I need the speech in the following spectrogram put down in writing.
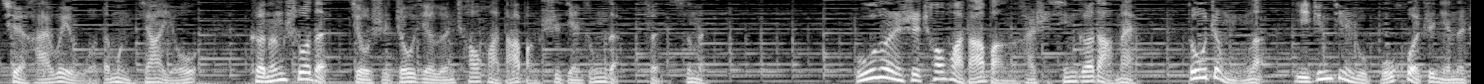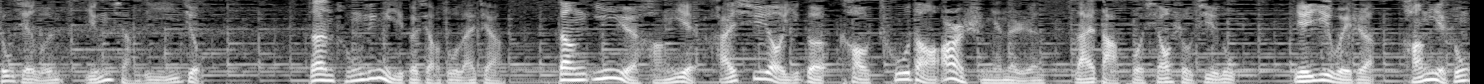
却还为我的梦加油”，可能说的就是周杰伦超话打榜事件中的粉丝们。无论是超话打榜还是新歌大卖，都证明了已经进入不惑之年的周杰伦影响力依旧。但从另一个角度来讲，当音乐行业还需要一个靠出道二十年的人来打破销售记录，也意味着行业中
